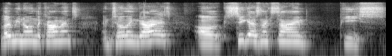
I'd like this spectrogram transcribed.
Let me know in the comments. Until then, guys, I'll see you guys next time. Peace.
